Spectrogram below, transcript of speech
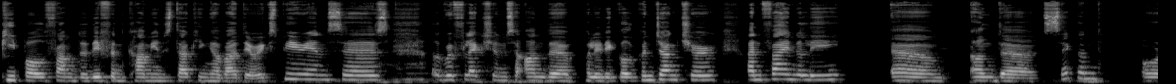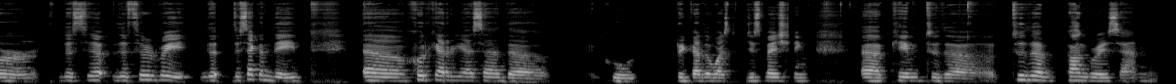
people from the different communes talking about their experiences, reflections on the political conjuncture, and finally, um, on the second or the the third day, the, the second day, uh, Jorge Arreaza, the who Ricardo was just mentioning, uh, came to the to the Congress and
